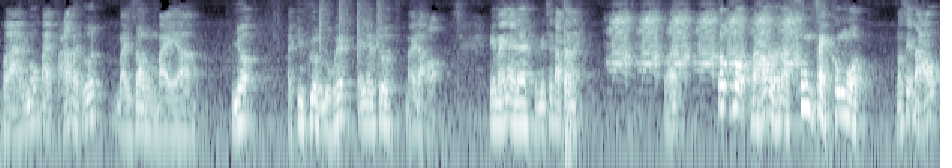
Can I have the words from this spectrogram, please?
Và những mẫu bài phá bài ướt bài rồng bài uh, nhựa bài kim cương đủ hết. Anh em chơi bài đỏ. Cái máy này đây thì mình sẽ đặt ra này. Đấy. tốc độ báo của nó là không phải không một. Nó sẽ báo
